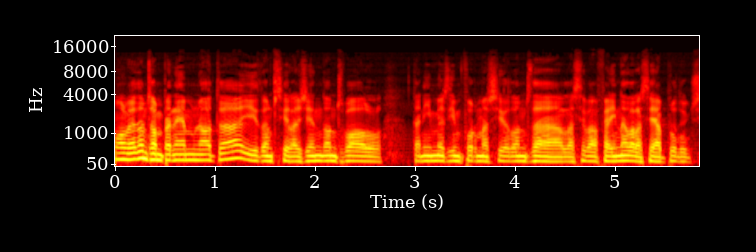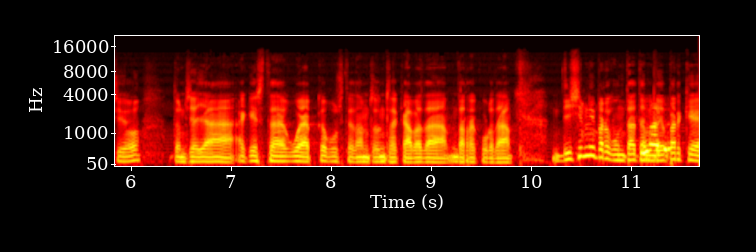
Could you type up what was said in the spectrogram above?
Molt bé, doncs en prenem nota i doncs, si la gent doncs, vol tenir més informació doncs, de la seva feina, de la seva producció, doncs ja hi ha aquesta web que vostè doncs, ens acaba de, de recordar. Deixi'm-li preguntar també, sí. perquè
